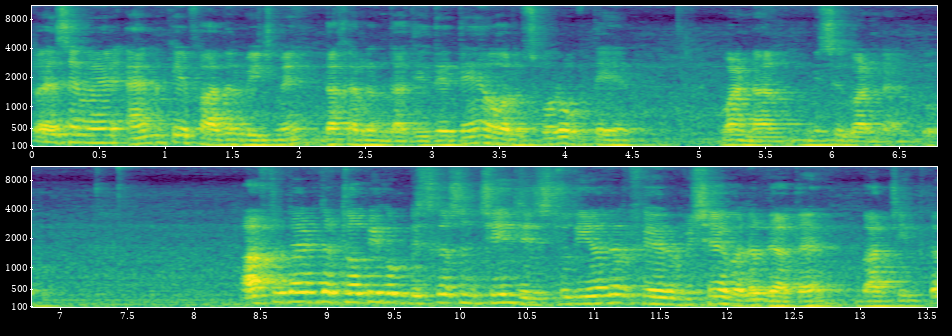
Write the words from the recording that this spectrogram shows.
तो ऐसे में एन के फादर बीच में दखल अंदाजी देते हैं और उसको रोकते हैं Van Daan Mrs Van Daan को। After that the topic of discussion changes to the other फिर विषय बदल जाता है बातचीत का।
